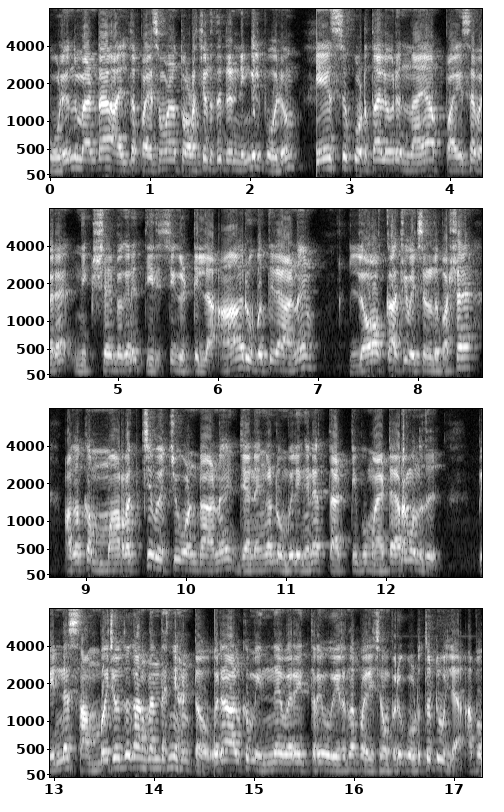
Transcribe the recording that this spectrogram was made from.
പൊളിയൊന്നും വേണ്ട അതിലത്തെ പൈസ മുഴുവൻ തുടച്ചെടുത്തിട്ടുണ്ടെങ്കിൽ പോലും കേസ് കൊടുത്താൽ ഒരു നയ പൈസ വരെ നിക്ഷേപകന് തിരിച്ചു കിട്ടില്ല. ആ രൂപത്തിലാണ് ലോക്കാക്കി വെച്ചിട്ടുള്ളത്. പക്ഷെ അതൊക്കെ മറച്ചു വെച്ചുകൊണ്ടാണ് ജനങ്ങളുടെ മുമ്പിൽ ഇങ്ങനെ തട്ടിപ്പുമായിട്ട് ഇറങ്ങുന്നത്. പിന്നെ സംഭവിച്ചത് അങ്ങനെ തന്നെയാണ് കേട്ടോ ഒരാൾക്കും ഇന്നേ വരെ ഇത്രയും ഉയർന്ന പലിശ മുമ്പ് കൊടുത്തിട്ടില്ല അപ്പൊ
